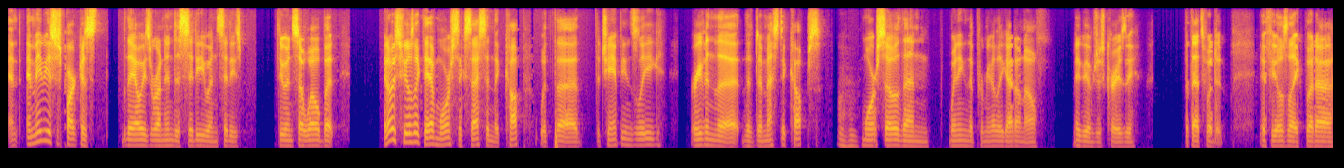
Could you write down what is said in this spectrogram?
and and maybe it's just part because they always run into City when City's doing so well, but it always feels like they have more success in the cup with the the Champions League or even the the domestic cups hmm more so than winning the Premier League. I don't know. Maybe I'm just crazy, but that's what it it feels like. But uh,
